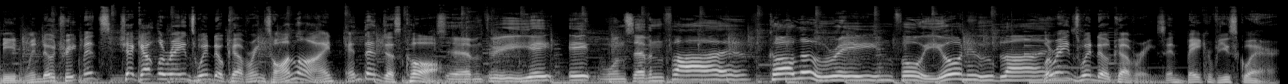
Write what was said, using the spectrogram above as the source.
Need window treatments? Check out Lorraine's window coverings online and then just call. 738-8175. Call Lorraine for your new blind. Lorraine's window coverings in Bakerview Square.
